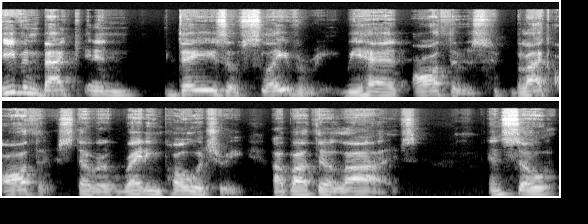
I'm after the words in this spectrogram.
even back in days of slavery, we had authors, black authors that were writing poetry about their lives. And so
